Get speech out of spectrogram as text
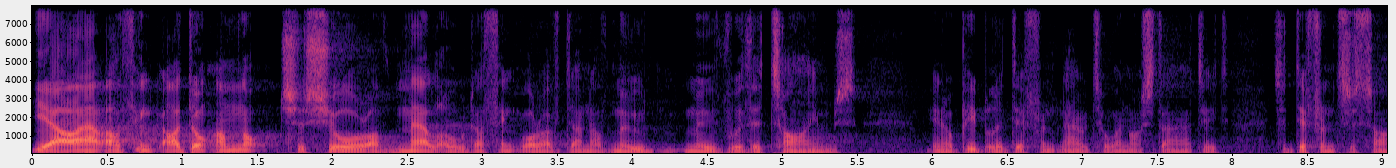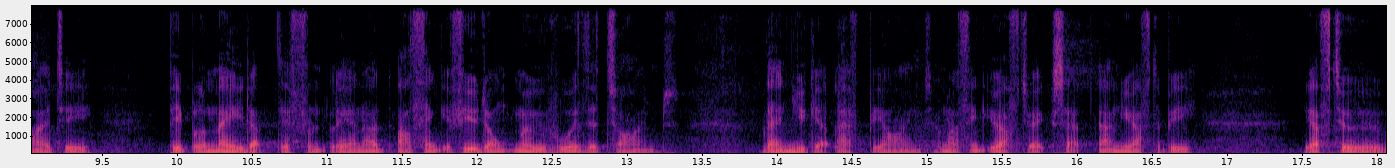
Yeah, I, I think I don't. I'm not so sure I've mellowed. I think what I've done, I've moved moved with the times. You know, people are different now to when I started. It's a different society. People are made up differently, and I, I think if you don't move with the times, then you get left behind. And I think you have to accept that and you have to be, you have to,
